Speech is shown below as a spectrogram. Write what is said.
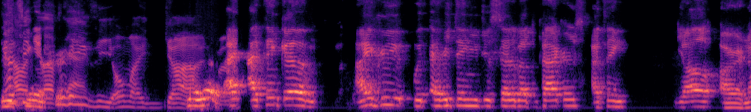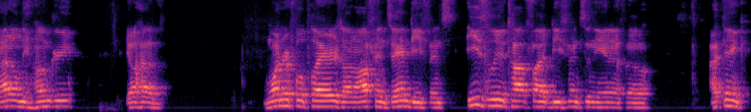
That's I would Yeah. love that. crazy. Oh my god. Well, bro. I, I think um, I agree with everything you just said about the Packers. I think y'all are not only hungry, y'all have wonderful players on offense and defense. Easily a top five defense in the NFL. I think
